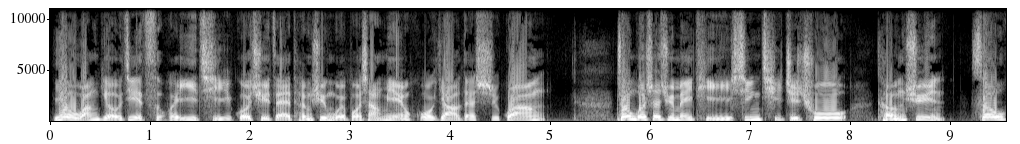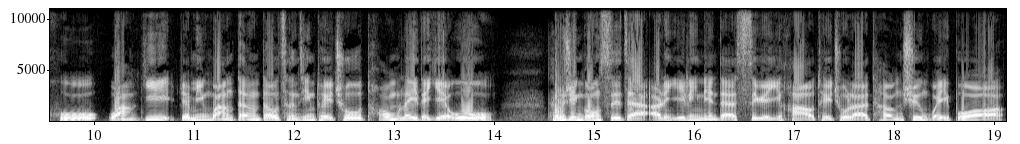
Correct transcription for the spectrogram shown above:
也有网友借此回忆起过去在腾讯微博上面活跃的时光。中国社群媒体兴起之初，腾讯。搜狐、网易、人民网等都曾经推出同类的业务。腾讯公司在二零一零年的四月一号推出了腾讯微博，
